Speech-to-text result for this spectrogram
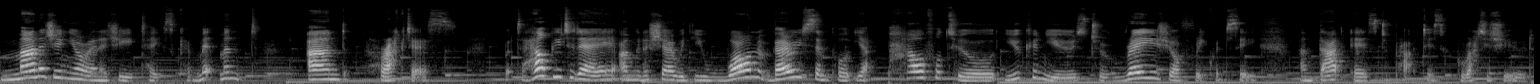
Managing your energy takes commitment and practice. But to help you today, I'm going to share with you one very simple yet powerful tool you can use to raise your frequency, and that is to practice gratitude.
